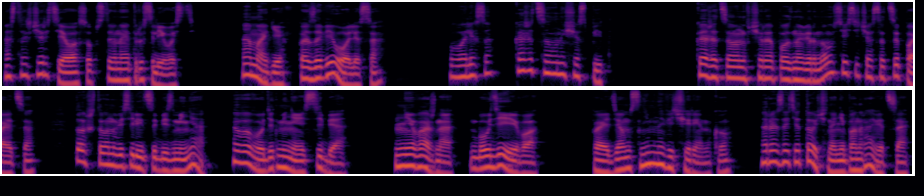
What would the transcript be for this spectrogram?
осточертела собственная трусливость. А маги, позови Олиса. Олиса? Кажется, он еще спит. Кажется, он вчера поздно вернулся и сейчас отсыпается. То, что он веселится без меня, выводит меня из себя. Неважно, буди его. Пойдем с ним на вечеринку. Розете точно не понравится,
